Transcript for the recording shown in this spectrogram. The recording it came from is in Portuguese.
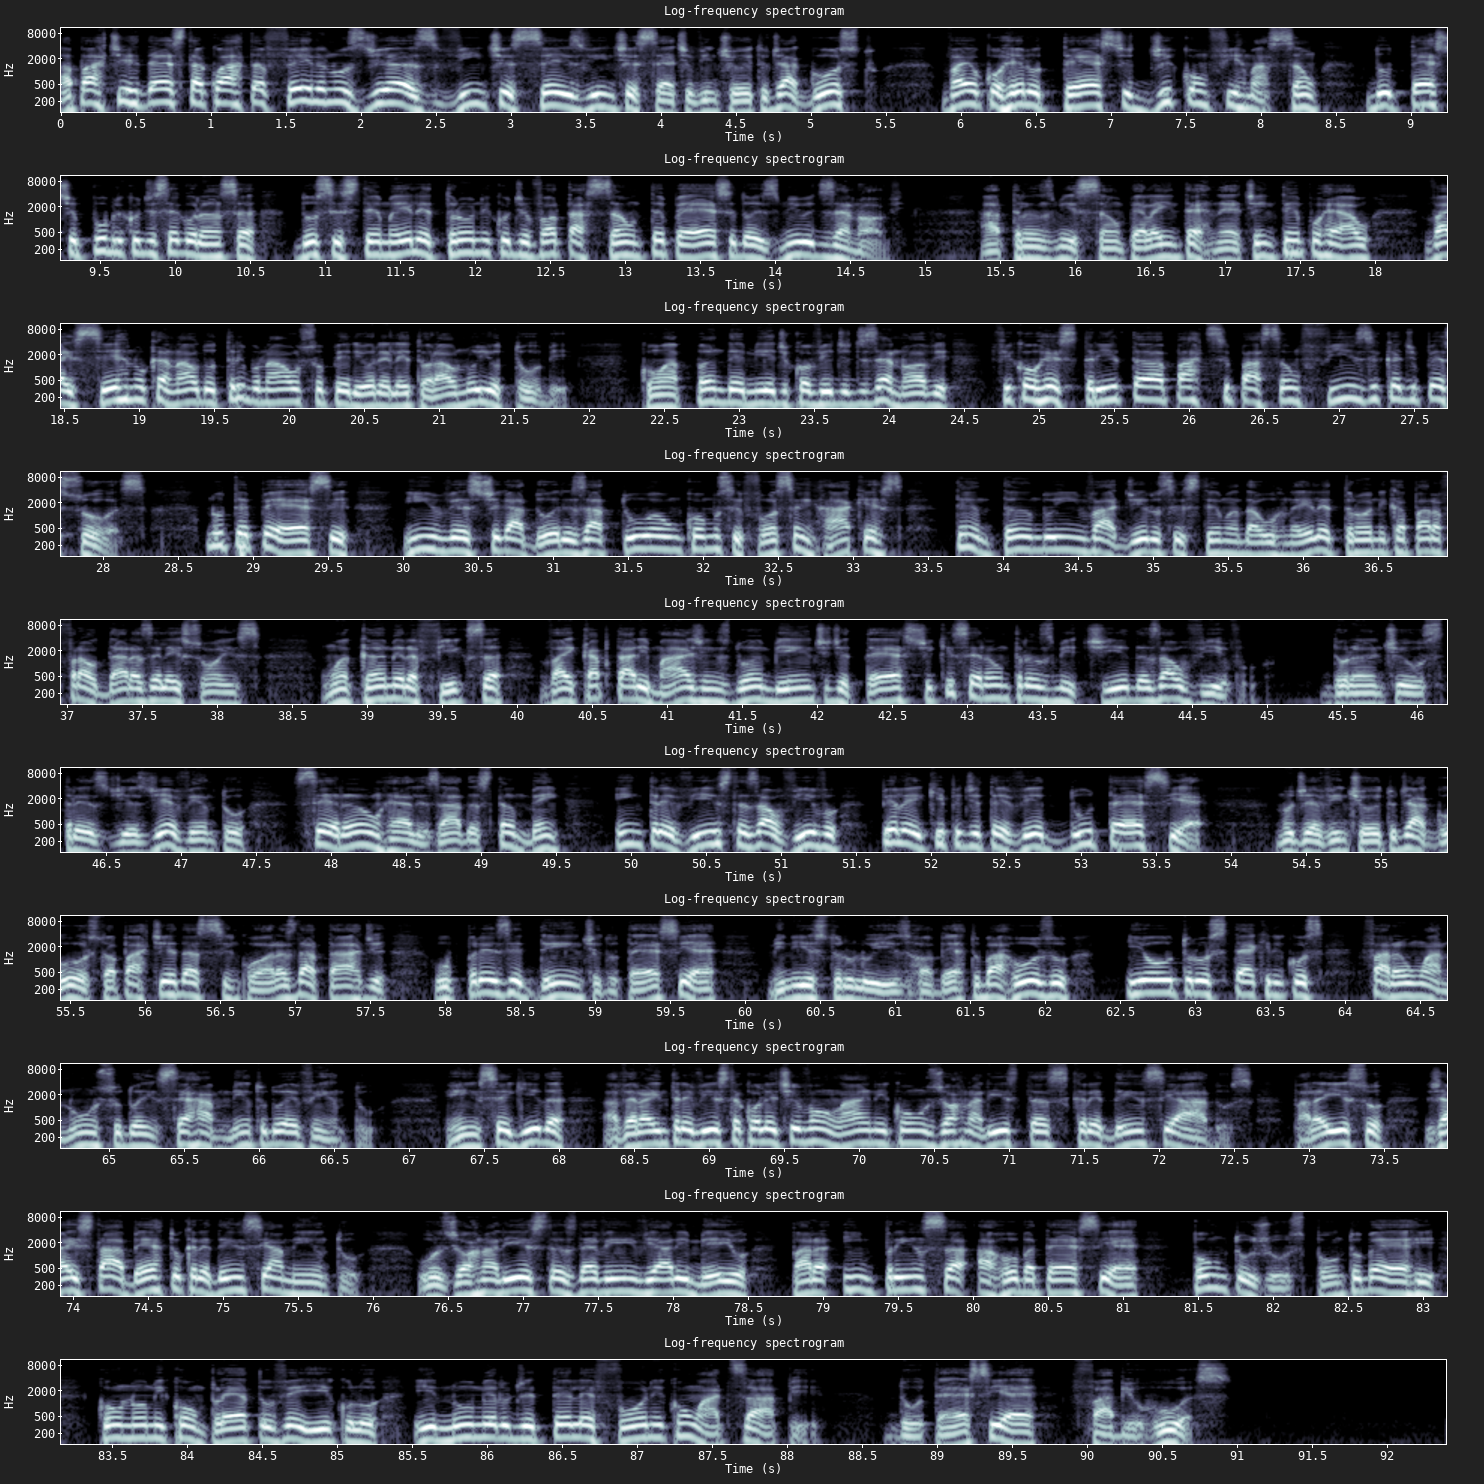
A partir desta quarta-feira, nos dias 26, 27 e 28 de agosto, vai ocorrer o teste de confirmação do Teste Público de Segurança do Sistema Eletrônico de Votação TPS 2019. A transmissão pela internet em tempo real vai ser no canal do Tribunal Superior Eleitoral no YouTube. Com a pandemia de Covid-19, ficou restrita a participação física de pessoas. No TPS, investigadores atuam como se fossem hackers tentando invadir o sistema da urna eletrônica para fraudar as eleições. Uma câmera fixa vai captar imagens do ambiente de teste que serão transmitidas ao vivo. Durante os três dias de evento, serão realizadas também entrevistas ao vivo pela equipe de TV do TSE. No dia 28 de agosto, a partir das 5 horas da tarde, o presidente do TSE, ministro Luiz Roberto Barroso, e outros técnicos farão um anúncio do encerramento do evento. Em seguida, haverá entrevista coletiva online com os jornalistas credenciados. Para isso, já está aberto o credenciamento. Os jornalistas devem enviar e-mail para imprensa.tse.jus.br com nome completo, veículo e número de telefone com WhatsApp. Do TSE, Fábio Ruas.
